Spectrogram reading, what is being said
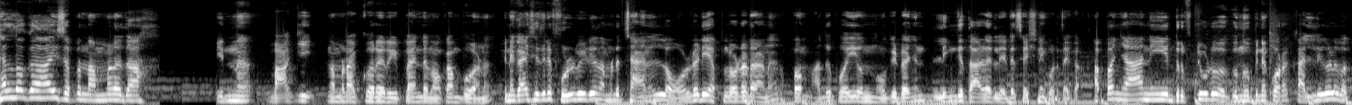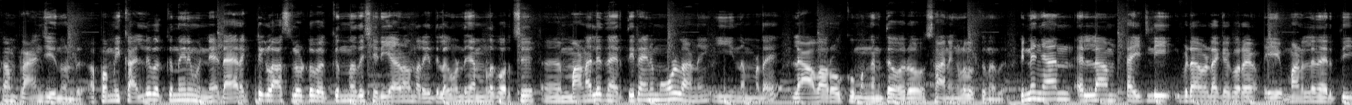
ഹലോ ഗായ്സ് അപ്പം നമ്മളിതാ ഇന്ന് ബാക്കി നമ്മുടെ അക്വറി റീപ്ലാന്റ് നോക്കാൻ പോവാണ്. പിന്നെ ഗൈസ് ഇതിന്റെ ഫുൾ വീഡിയോ നമ്മുടെ ചാനലിൽ ഓൾറെഡി അപ്ലോഡഡ് ആണ്. അപ്പം അത് പോയി ഒന്ന് നോക്കിയിട്ട് ഞാൻ ലിങ്ക് താഴെ ലേറ്റസ്റ്റ് സെഷനിൽ കൊടുത്തേക്കാം. അപ്പം ഞാൻ ഈ ഡ്രിഫ്റ്റ് വുഡ് വെക്കുന്നു പിന്നെ കുറെ കല്ലുകൾ വെക്കാൻ പ്ലാൻ ചെയ്യുന്നുണ്ട്. അപ്പം ഈ കല്ല് വെക്കുന്നതിന് മുന്നേ ഡയറക്റ്റ് ഗ്ലാസ്സിലോട്ട് വെക്കുന്നത് ശരിയാണോ എന്ന് അറിയത്തില്ല. അതുകൊണ്ട് നമ്മൾ കുറച്ച് മണൽ നിരത്തിയിട്ട് അതിന് മുകളിലാണ് ഈ നമ്മുടെ ലാവാ റോക്കും അങ്ങനത്തെ ഓരോ സാധനങ്ങൾ വെക്കുന്നത്. പിന്നെ ഞാൻ എല്ലാം ടൈറ്റ്ലി ഇവിടെ അവിടെയൊക്കെ കുറെ ഈ മണൽ നിരത്തി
